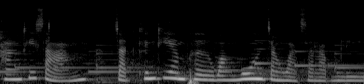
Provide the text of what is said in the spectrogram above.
ครั้งที่ 3 จัดขึ้นที่อำเภอวังม่วงจังหวัดสระบุรี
